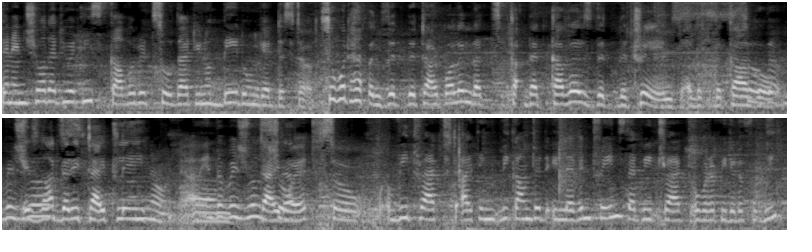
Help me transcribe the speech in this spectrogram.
then ensure that you at least cover it so that you know they don't get disturbed. So what happens? The, the tarpaulin that's, that covers the, the trains or the, the cargo the is not very tightly. No, I mean the um, visuals show up? it. So we tracked. I think we counted 11 trains that we tracked over a period of a week.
